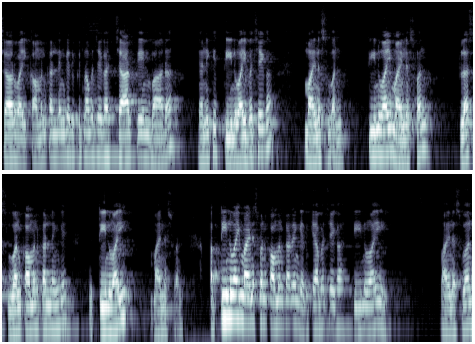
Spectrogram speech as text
चार वाई कॉमन कर लेंगे तो कितना बचेगा? चार तीन बारह, यानी कि तीन वाई बचेगा माइनस वन। तीन y minus one plus one common कर लेंगे तो तीन वाई माइनस वन। अब तीन वाई माइनस वन कॉमन करेंगे तो क्या बचेगा? तीन y minus one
